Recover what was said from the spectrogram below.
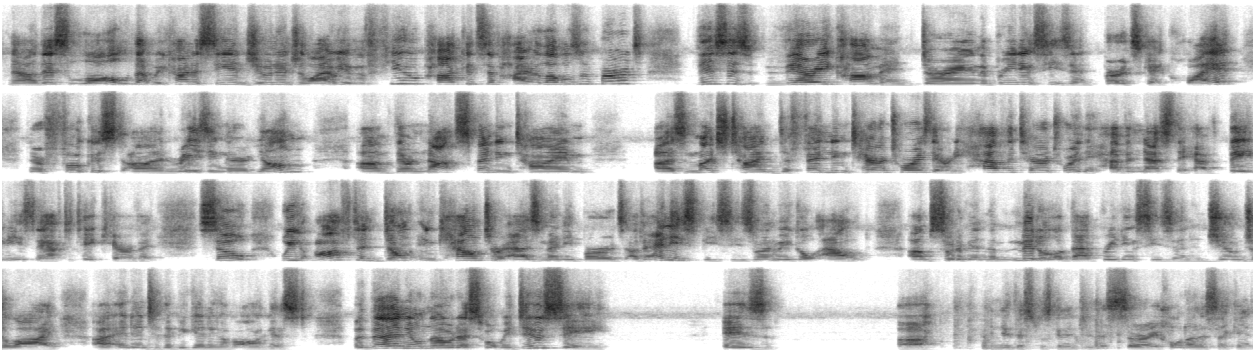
Now this lull that we kind of see in June and July, we have a few pockets of higher levels of birds. This is very common during the breeding season. Birds get quiet. They're focused on raising their young. Um, they're not spending time as much time defending territories. They already have the territory, they have a nest, they have babies, they have to take care of it. So we often don't encounter as many birds of any species when we go out, um, sort of in the middle of that breeding season in June, July, uh, and into the beginning of August. But then you'll notice what we do see is, uh, I knew this was gonna do this. Sorry, hold on a second.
